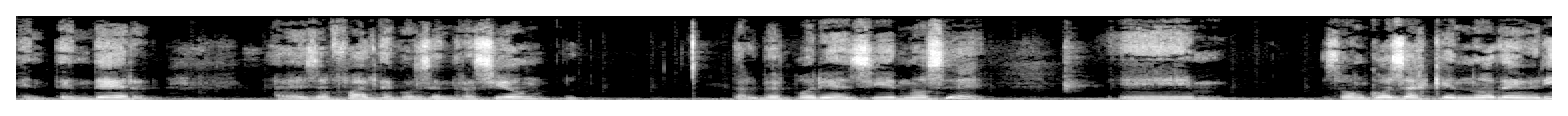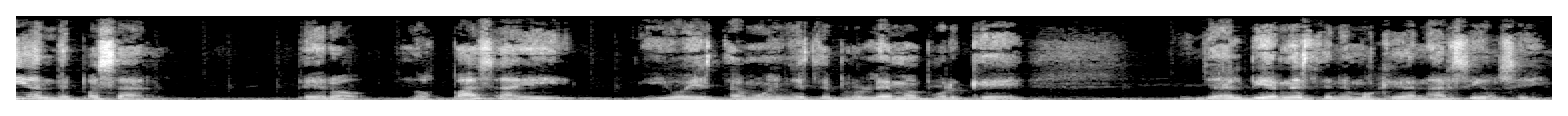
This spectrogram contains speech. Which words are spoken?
entender. A veces falta concentración, tal vez podría decir, no sé, eh, son cosas que no deberían de pasar, pero nos pasa y, y, hoy estamos en este problema porque ya el viernes tenemos que ganar sí o sí.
